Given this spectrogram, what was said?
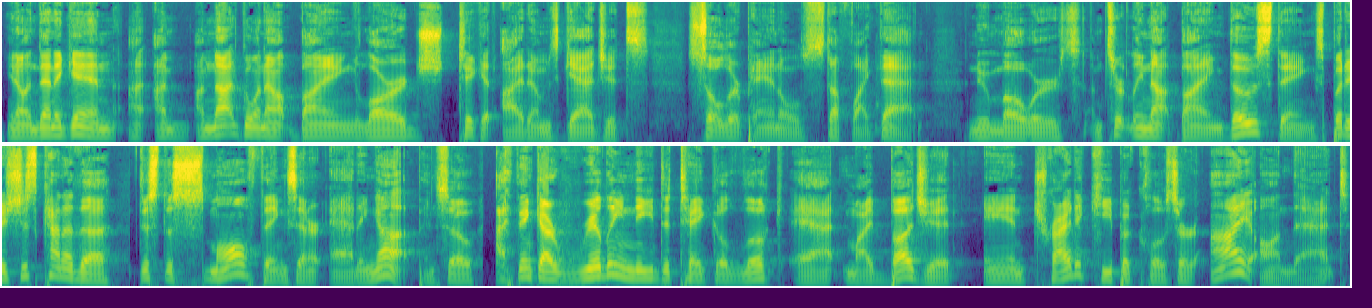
You know and then again I, I'm, I'm not going out buying large ticket items gadgets solar panels stuff like that new mowers. I'm certainly not buying those things, but it's just kind of the just the small things that are adding up. And so I think I really need to take a look at my budget and try to keep a closer eye on that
